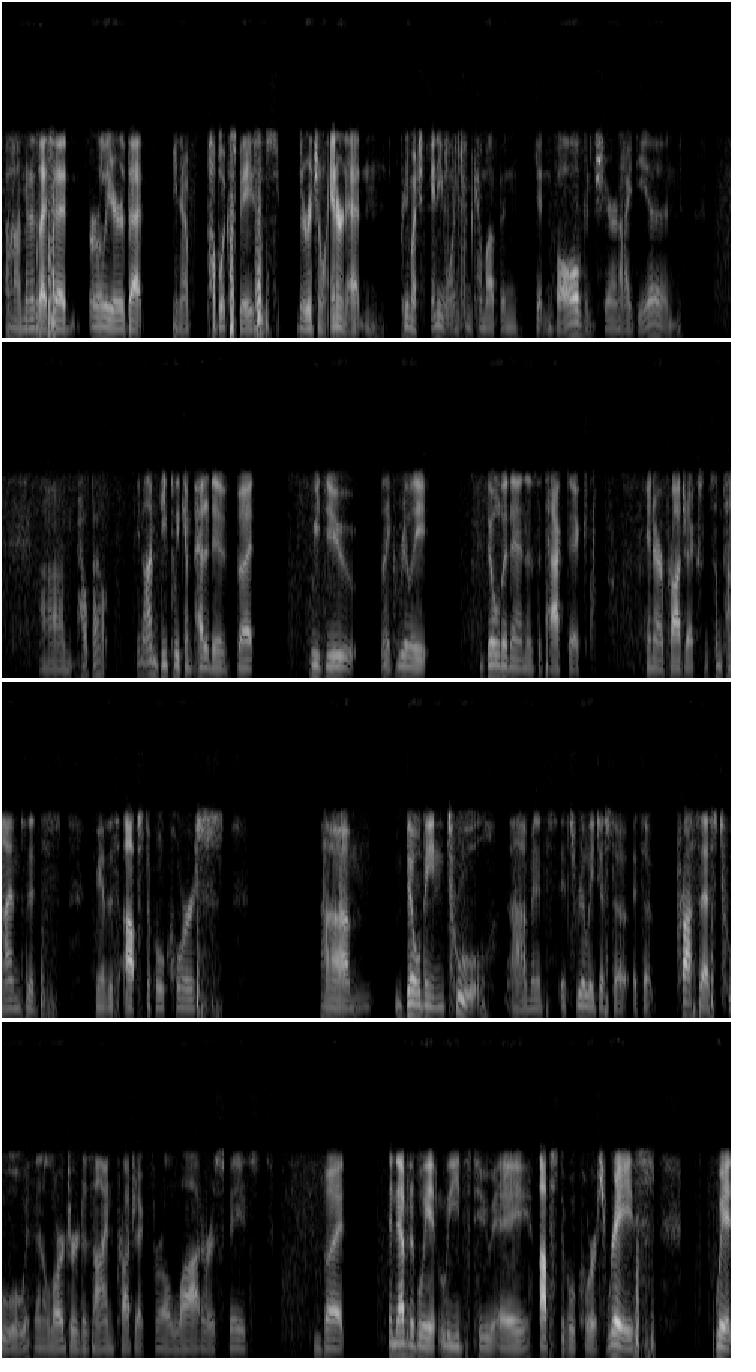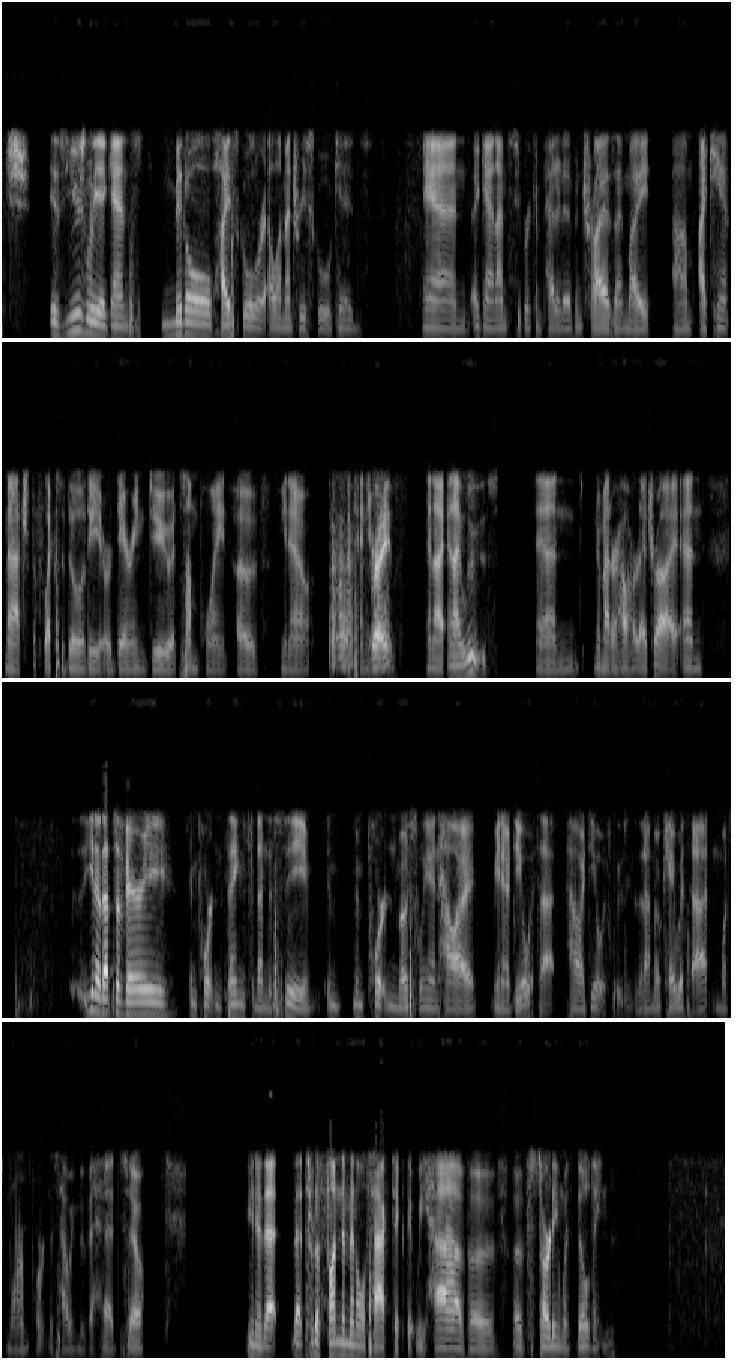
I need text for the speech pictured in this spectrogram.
Um, and as I said earlier, that you know public space is the original internet, and pretty much anyone can come up and get involved and share an idea and um, help out. You know, I'm deeply competitive, but we do like really build it in as a tactic in our projects, and sometimes it's we have this obstacle course um, building tool, um, and it's it's really just a it's a process tool within a larger design project for a lot or a space, but inevitably it leads to a obstacle course race, which is usually against middle, high school, or elementary school kids. And again, I'm super competitive, and try as I might, um, I can't match the flexibility or daring do at some point of you know uh-huh, a ten year old, right. and I and I lose, and no matter how hard I try, and you know that's a very important thing for them to see. Im- important mostly in how I you know deal with that, how I deal with losing, that I'm okay with that, and what's more important is how we move ahead. So you know that that sort of fundamental tactic that we have of of starting with building.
